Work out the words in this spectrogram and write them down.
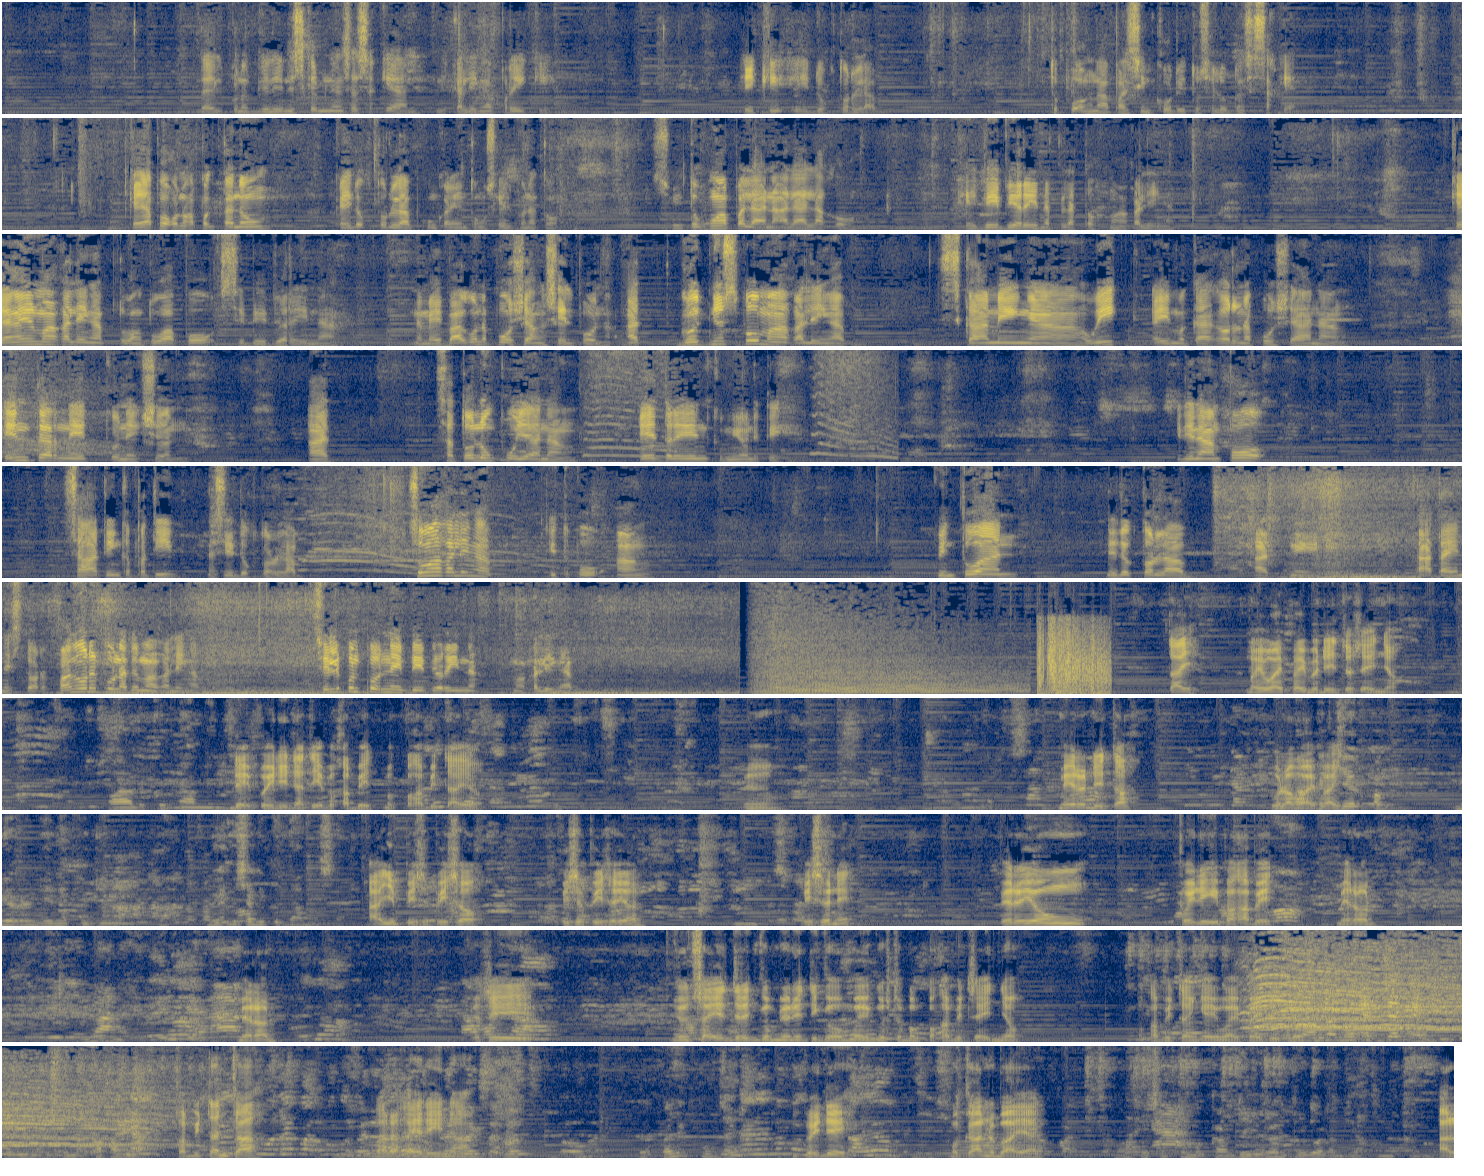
Dahil po naglilinis kami ng sasakyan ni Kalingap Ricky, aka Dr. Lab ito po ang napansin ko dito sa loob ng sasakyan kaya po ako nakapagtanong kay Dr. Lab kung kanino itong cellphone na to so ito po nga pala naalala ko kay Baby Ray na pala to mga kalingap kaya ngayon mga kalingap tuwang tuwa po si Baby Ray na na may bago na po siyang cellphone at good news po mga kalingap this coming uh, week ay magkakaroon na po siya ng internet connection at sa tulong po yan ng Edrin Community. Idinaan po sa ating kapatid na si Dr. Lab. So mga kalingap, ito po ang kwentuhan ni Dr. Lab at ni Tatay Nestor. Panoorin po natin mga kalingap. Silipon po ni Baby Rina, mga kalingap. Tay, may wifi ba dito sa inyo? Palikod namin. Hindi, pwede natin ipakabit. Magpakabit tayo. Ayun. Meron dito? Walang Bakit, wifi? sir, pag meron din na pwede. Meron sa likod namin sa Ah, yung piso-piso. Piso-piso yon? Piso net? Pero yung pwede ipakabit, meron. Meron? Kasi yun sa Edrin community ko, may gusto magpakabit sa inyo. Pakabitan kayo wifi dito. Kabitan ka. Para kay Rina. Balik po. Pwede. Magkano ba yan? Sir, kung magkandi lang, siya magkano. Al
